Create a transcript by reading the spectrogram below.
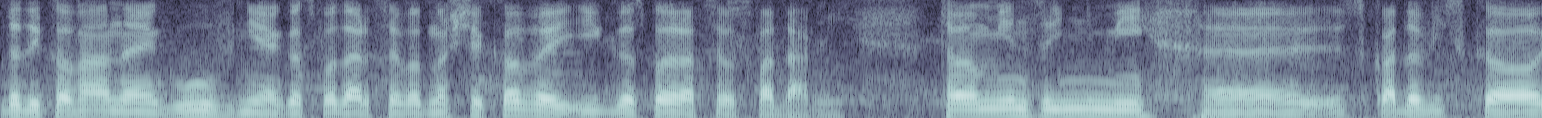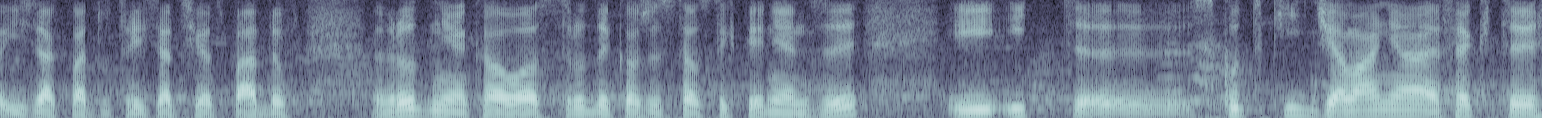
dedykowane głównie gospodarce wodno-ściekowej i gospodarce odpadami. To między innymi e, składowisko i zakład utylizacji odpadów w Rudnie koło Ostrudy korzystał z tych pieniędzy i, i skutki działania, efekty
